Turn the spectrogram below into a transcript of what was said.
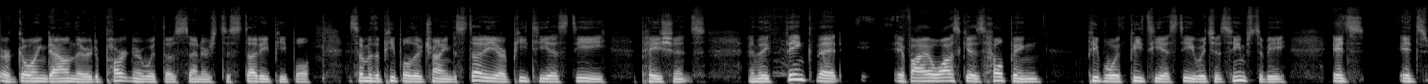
are going down there to partner with those centers to study people. Some of the people they're trying to study are PTSD patients. And they think that if ayahuasca is helping people with PTSD, which it seems to be, it's it's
